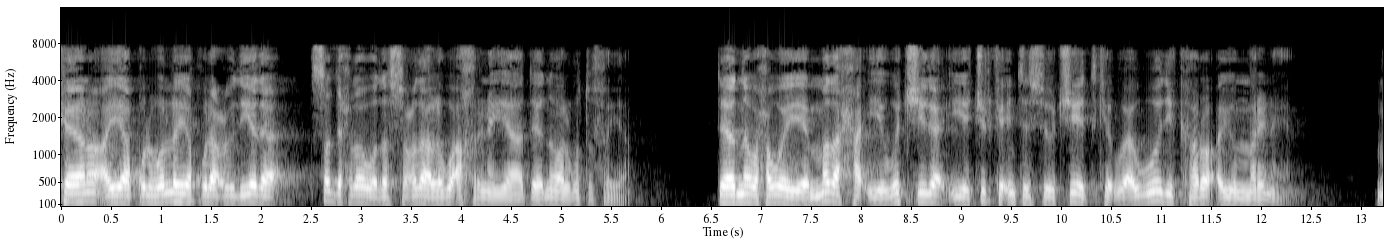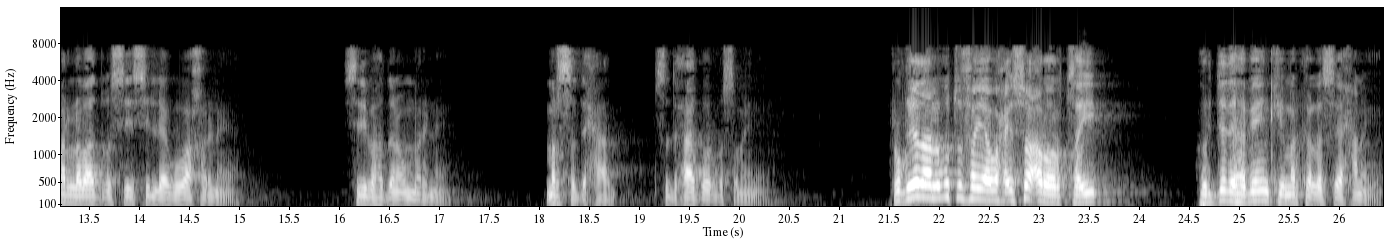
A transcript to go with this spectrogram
keeno ayaa qulhuwallaha iyo qulaacudiyada saddexdoo wada socdaa lagu akhrinayaa dabeedna waa lagu tufaya dabeedna waxa weeye madaxa iyo wejiga iyo jidhka inta soo jeedka uu awoodi karo ayuu marinaya mar labaad buu si si leegu akhrinaya. Sidiiba haddana u marinaya mar saddexaad saddexdaa goor buu samaynaya ruqyadaa lagu tufayaa waxay soo aroortay hurdada habeenkii marka la seexanayo.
